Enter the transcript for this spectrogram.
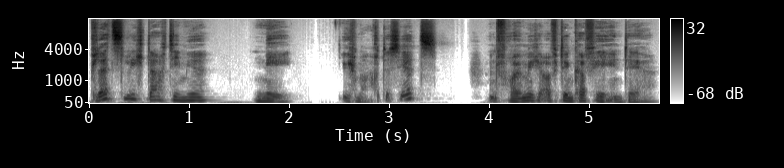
plötzlich dachte ich mir, nee, ich mache das jetzt und freue mich auf den Kaffee hinterher.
